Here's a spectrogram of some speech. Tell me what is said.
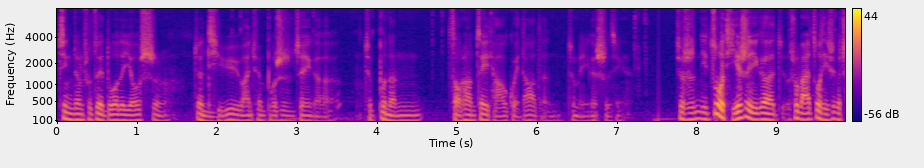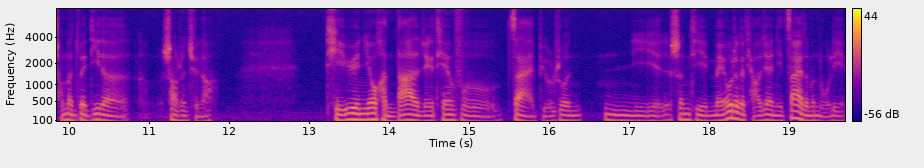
竞争出最多的优势嘛。这嗯体育完全不是这个就不能走上这条轨道的这么一个事情。就是你做题是一个说白了，做题是个成本最低的上升渠道。体育你有很大的这个天赋在，比如说你身体没有这个条件，你再怎么努力，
